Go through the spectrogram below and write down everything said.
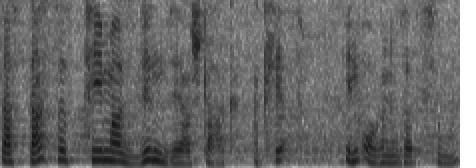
dass das das Thema Sinn sehr stark erklärt in Organisationen.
